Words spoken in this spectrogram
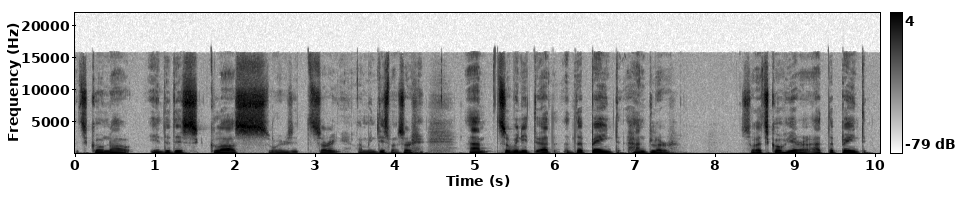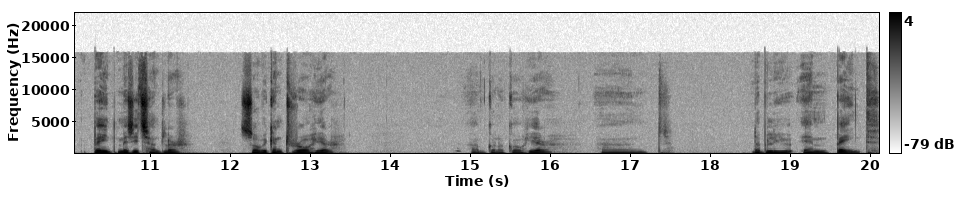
Let's go now into this class. Where is it? Sorry, I mean this one, sorry. Um, so we need to add the paint handler. So let's go here and add the paint paint message handler. So we can draw here. I'm gonna go here and WM paint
